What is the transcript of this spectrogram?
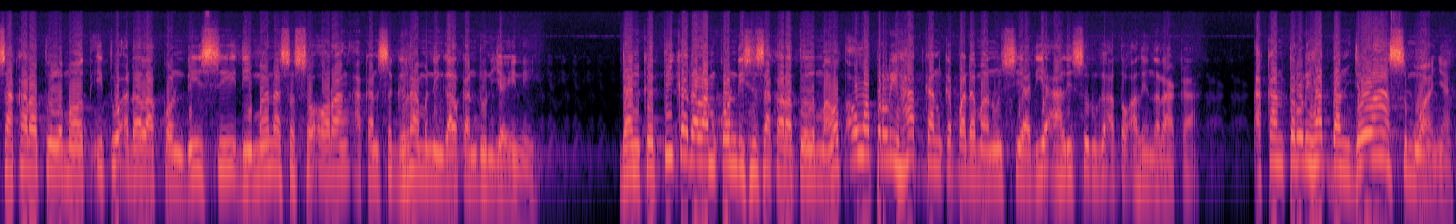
Sakaratul maut itu adalah kondisi di mana seseorang akan segera meninggalkan dunia ini. Dan ketika dalam kondisi sakaratul maut, Allah perlihatkan kepada manusia dia ahli surga atau ahli neraka. Akan terlihat dan jelas semuanya.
